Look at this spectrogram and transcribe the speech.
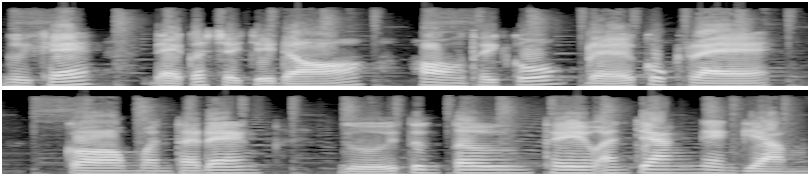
Người khác đã có sợi chỉ đỏ Hòn thấy cốt để cột rạ. Còn mình thì đang gửi tương tư Theo ánh trăng ngàn dặm.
